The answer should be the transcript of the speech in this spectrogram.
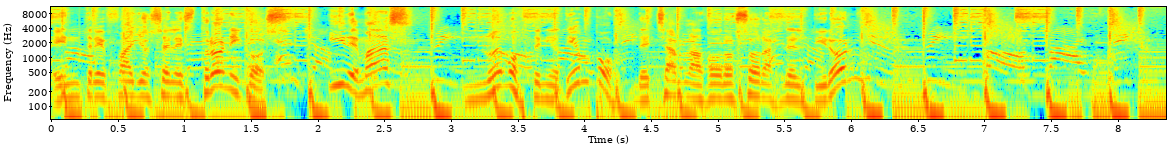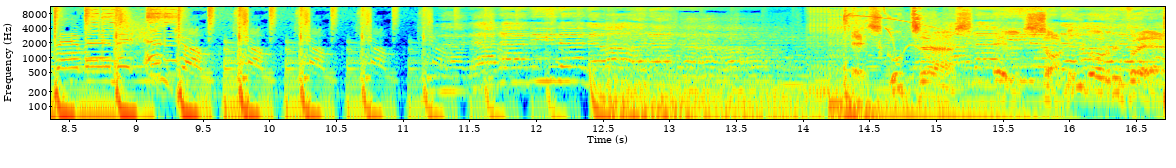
entre fallos electrónicos y demás, no hemos tenido tiempo de echar las dos horas del tirón Escuchas el sonido refresh.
